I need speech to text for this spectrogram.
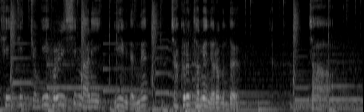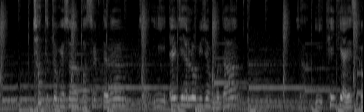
자 KT 쪽이 훨씬 많이 유입이 됐네. 자 그렇다면 여러분들 자 차트 쪽에서 봤을 때는 자 이 LG 헬로비전보다 자 이 KTIS가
